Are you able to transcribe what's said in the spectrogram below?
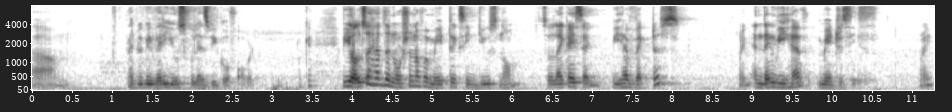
um, that will be very useful as we go forward okay? We also have the notion of a matrix induced norm. So like i said we have vectors right? And then we have matrices right?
